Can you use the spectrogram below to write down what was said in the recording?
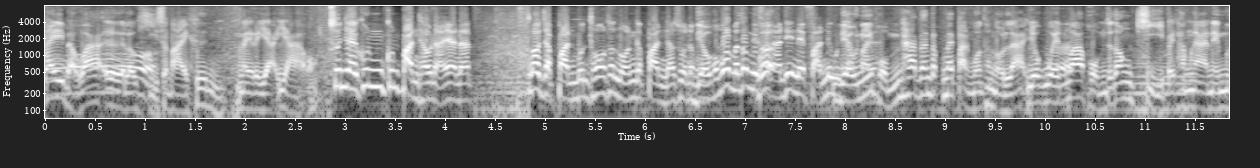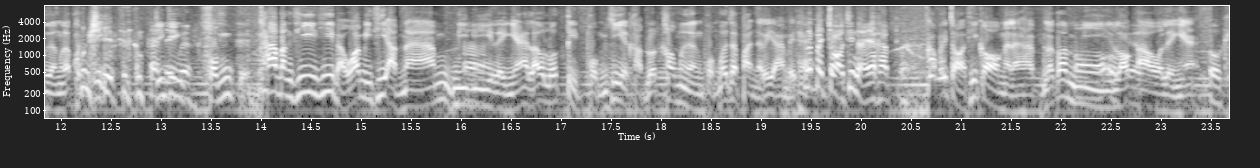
ให้แบบว่าเออเราขี่สบายขึ้นในระยะยาว ส่วนใหญ่คุณคุณปั่นแถวไหนอะนัท นอกจากปั่นบนท้องถนนกับปั่นแถวสวนเดี๋ยวผมว่ามันต้องมีสถานที่ในฝันที่คุณเดี๋ยวนี้อากไปผมแทบไม่ไม่ปั่นบนถนนแล้ว ยกเว้นว่าผมจะต้องขี่ไปทำงานในเมืองแล้วผมคุณขี่ไปทำงานจในริงเมืองๆ ผมถ้าบางที่ที่แบบว่ามีที่อาบน้ำดีๆอะไรเงี้ยแล้วรถติดผมขี้เกียจขับรถเข้าเมือง ผมก็จะปั่นจักรยานไปแทนแล้วไปจอดที่ไหนอะครับก็ไปจอดที่กองอะนะครับแล้วก็มีอ๋อโอเคล็อกเอาอะไรเงี้ยโอเค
